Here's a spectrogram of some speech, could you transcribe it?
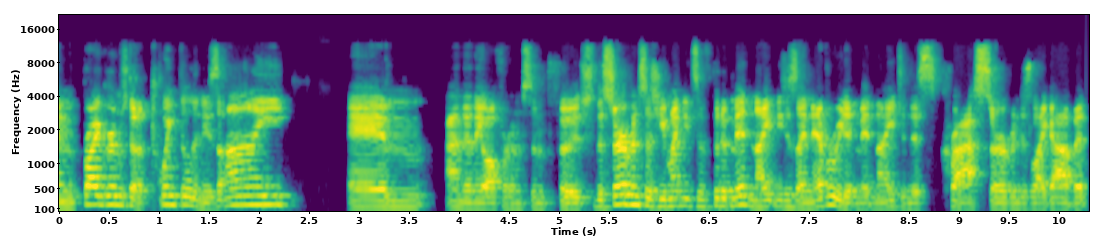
Um, bridegroom's got a twinkle in his eye. Um, and then they offer him some food. So the servant says, You might need some food at midnight. And he says, I never eat at midnight. And this crass servant is like, Ah, but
